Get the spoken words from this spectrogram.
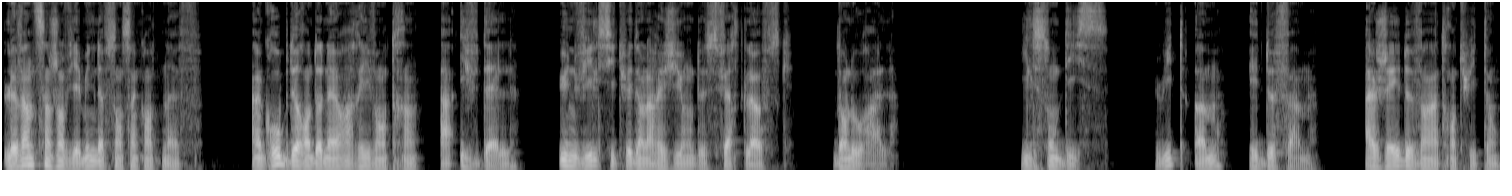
Le 25 janvier 1959, un groupe de randonneurs arrive en train à Ivdel, une ville située dans la région de Sverdlovsk, dans l'Oural. Ils sont dix, huit hommes et deux femmes âgés de 20 à 38 ans,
